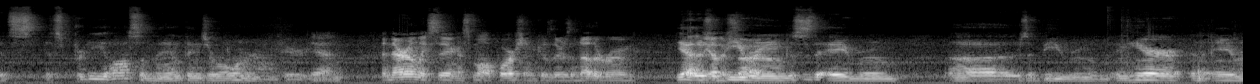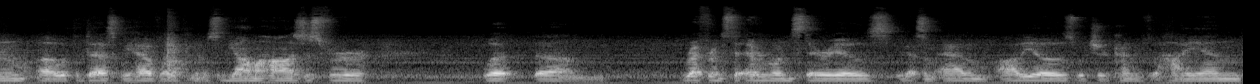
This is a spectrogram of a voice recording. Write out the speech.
it's it's pretty awesome, man. Things are rolling around here. Yeah. know? And they're only seeing a small portion because there's another room. Yeah, there's the a B side. room. This is the A room. Uh, there's a B room. In here, in the A room, uh, with the desk, we have like you know some Yamahas just for what um, reference to everyone's stereos. We got some Adam audios, which are kind of the high end.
